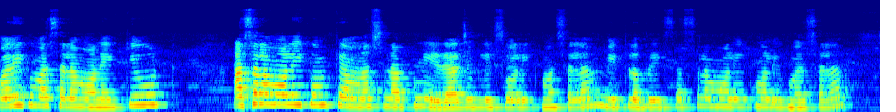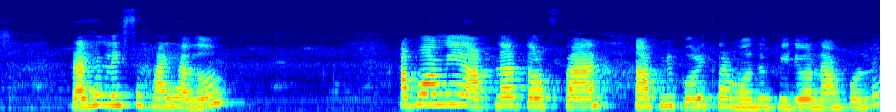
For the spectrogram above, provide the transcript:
ওয়ালাইকুম আসসালাম, অনেক কিউট। আসসালামু আলাইকুম, কেমন আছেন আপনি? রাজীব লিখছে, ওয়ালাইকুম আসসালাম। বিপ্লব লিখছে, আসসালামু আলাইকুম, ওয়ালাইকুম আসসালাম। রাহিম লিখছে, হাই, হ্যালো। আপু, আমি আপনার টপ ফ্যান আপনি পরীক্ষার মধ্যে ভিডিও না করলে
